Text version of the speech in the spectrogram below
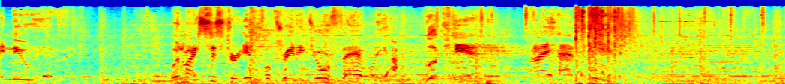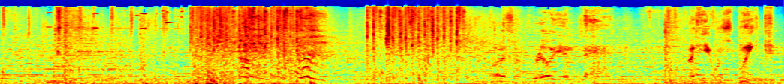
I knew him. When my sister infiltrated your family, I... Look here! I have He was a brilliant man, but he was weak.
